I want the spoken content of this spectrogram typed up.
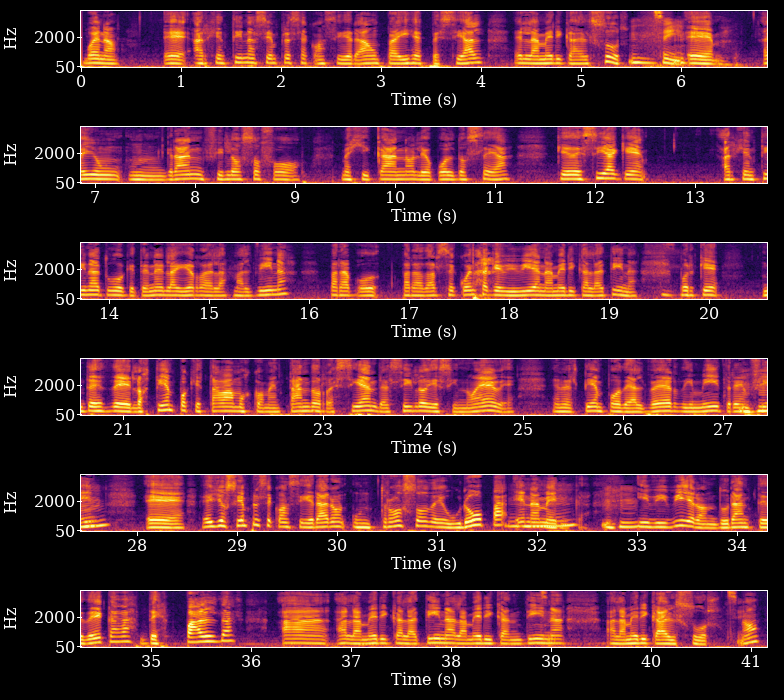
Bueno, eh, Argentina siempre se ha considerado un país especial en la América del Sur. Sí. Eh, hay un, gran filósofo mexicano, Leopoldo Sea, que decía que Argentina tuvo que tener la guerra de las Malvinas para, para darse cuenta que vivía en América Latina, porque desde los tiempos que estábamos comentando recién, del siglo XIX, en el tiempo de Alberti, Mitre, en fin, eh, ellos siempre se consideraron un trozo de Europa en América. Y vivieron durante décadas de espaldas a, a, la América Latina, a la América Andina, a la América del Sur, ¿no?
